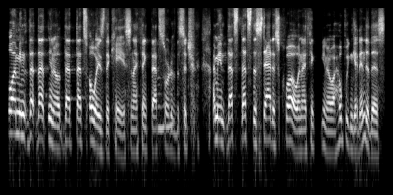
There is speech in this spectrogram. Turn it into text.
Well, I mean that that you know that that's always the case, and I think that's mm-hmm. sort of the situation. I mean that's that's the status quo, and I think you know I hope we can get into this,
